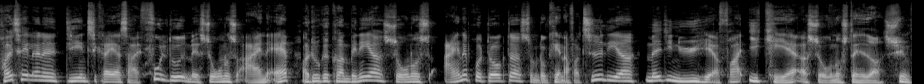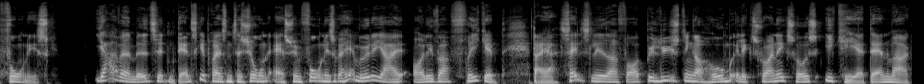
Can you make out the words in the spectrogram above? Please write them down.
Højtalerne de integrerer sig fuldt ud med Sonos egen app, og du kan kombinere Sonos egne produkter, som du kender fra tidligere, med de nye her fra IKEA og Sonos, der hedder Symfonisk. Jeg har været med til den danske præsentation af Symfonisk, og her mødte jeg Oliver Frike, der er salgsleder for belysning og home electronics hos IKEA Danmark.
